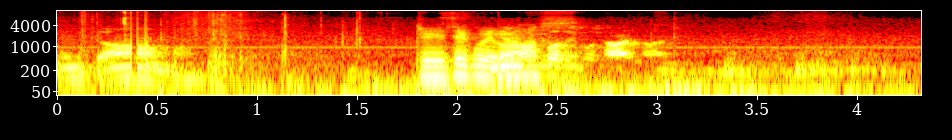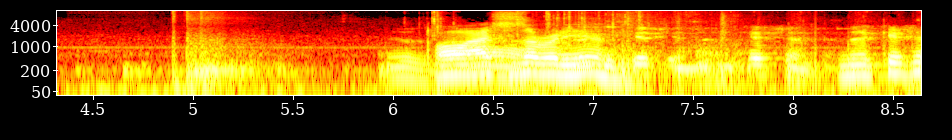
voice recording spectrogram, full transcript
You're dumb. Do you think we You lost? fucking charge them. You're Oh, Ash is already In in. the kitchen, in the kitchen. In the kitchen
